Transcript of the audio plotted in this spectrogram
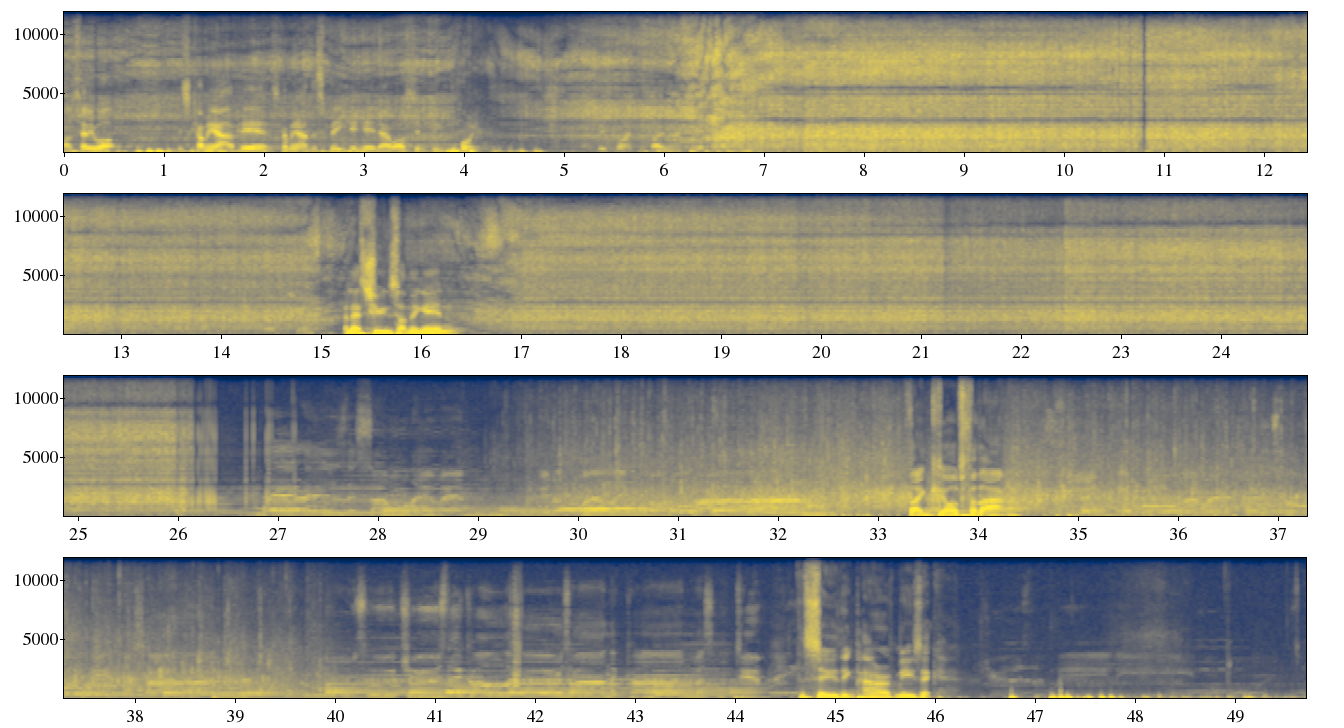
I'll tell you what it's coming out of here, it's coming out of the speaker here now. I'll simply point this microphone at it. And let's tune something in. Thank God for that. The soothing power of music.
